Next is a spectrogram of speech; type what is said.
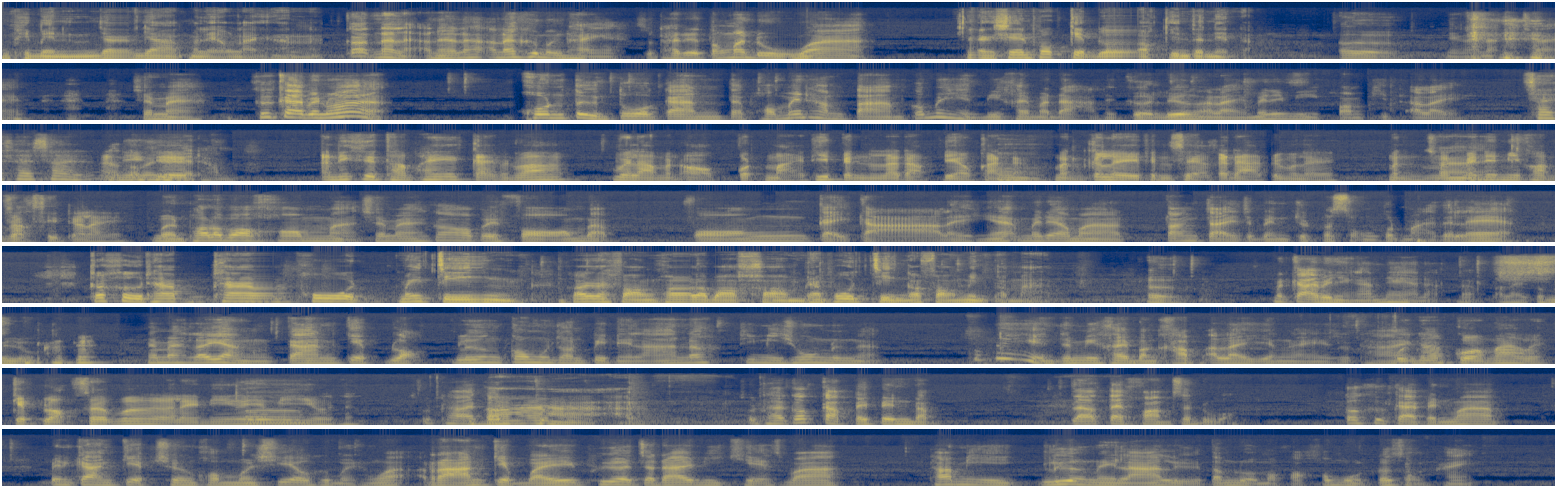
implement ยากๆมาแล้วหลายอันนะก็นั่นแหละอันนั้นนะอันนั้นคือเมืองไทยไงสุดท้ายเดี๋ยวต้องมาดูว่า อย่างเช่นพวกเก็บ log อินเทอร์เน็ตอะเออ อย่างนั้นอะใช่ใช่ไหมคือกลายเป็นว่าคนตื่นตัวกัน แต่พอไม่ทำตามก็ไม่เห็นมีใครมาด่าหรือเกิดเรื่องอะไร ไม่ได้มีความผิดอะไร ใช่ใช่ใช่อัแล้วนก็นี้ไม่คืมีอใครท อันนี้คือทำให้กลายเป็นว่าเวลามันออกกฎหมายที่เป็นระดับเดียวกันอะอืมมันก็เลยเป็นเสือกระดาษไปหมดเลย มันมันใช่ไม่ได้มีความศักดิ์สิทธิ์อะไรำเหมือนพรบคอมอะใช่ไหมก็เอาไปฟ้องแบบฟ้องไก่กาอะไรอย่างเงี้ยไม่ได้เอามาตั้งใจจะเป็นจุดประสงค์กฎหมายแต่แรก ก็คือถ้าถ้าพูดไม่จริง ก็จะฟ้องพรบคอม ถ้าพูดจริงก็ฟ้องหมิ่นประมาทเออ มันกลายเป็นอย่างนั้นแน่นะแบบอะไรก็ไม่รู้ใช่ไหมแล้วอย่างการเก็บ log เรื่องกล้องวงจรปิดในร้านเนอะที่มีช่วงหนึ่งอะ ก็ไม่เห็นจะมีใครบังคับอะไรยังไงสุดท้ายคุณก็น่ากลัวมากเลยเก็บ log เซิร์ฟเวอร์อะไรนี้ก็ยังเออมีอยู่นะสุดท้ายก็บ้าสุดท้ายก็กลับไปเป็นแบบแล้วแต่ความสะดวก ก็คือกลายเป็นว่าเป็นการเก็บเชิง commercial คือหมายถึงว่าร้านเก็บไว้เพื่อจะได้มีเคสว่า ถ้ามีเรื่องในร้านหรือตำรวจมาขอข้อมูลก็ส่งให้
